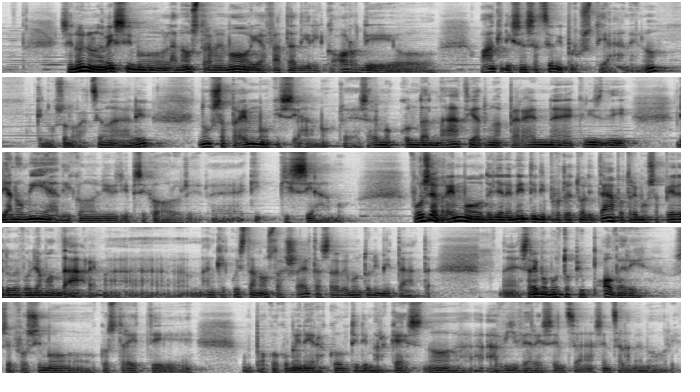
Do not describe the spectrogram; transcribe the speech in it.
se noi non avessimo la nostra memoria fatta di ricordi o, o anche di sensazioni prustiane, no? che non sono razionali, non sapremmo chi siamo, cioè saremmo condannati ad una perenne crisi di, di anomia, dicono gli, gli psicologi, cioè, chi, chi siamo. Forse avremmo degli elementi di progettualità, potremmo sapere dove vogliamo andare, ma anche questa nostra scelta sarebbe molto limitata. Eh, saremmo molto più poveri se fossimo costretti, un poco come nei racconti di Marquez, no? a, a, vivere senza, senza la memoria.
